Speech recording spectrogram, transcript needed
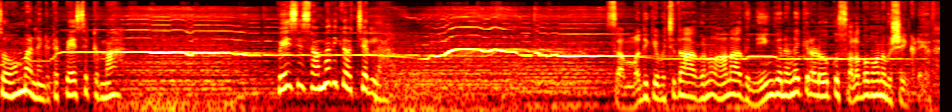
சோமண்ணன் கிட்ட பேசட்டுமா? பேசி சம்மதிக்க வச்சிடலாம் சம்மதிக்க வச்சுதான் ஆகணும். ஆனா அது நீங்க நினைக்கிற அளவுக்கு சுலபமான விஷயம் கிடையாது.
